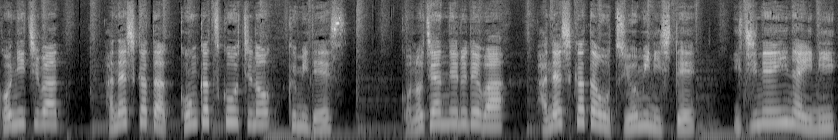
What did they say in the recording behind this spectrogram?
こんにちは。話し方婚活コーチの久美です。このチャンネルでは、話し方を強みにして、1年以内に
